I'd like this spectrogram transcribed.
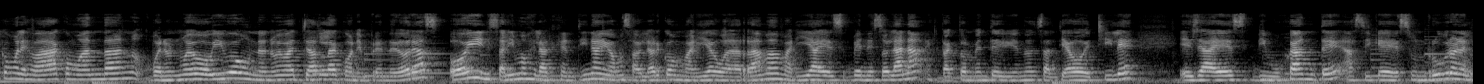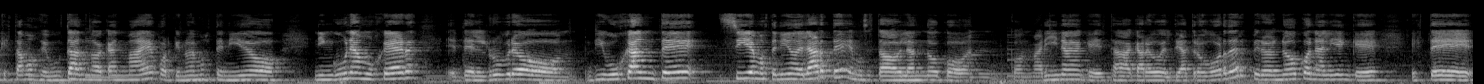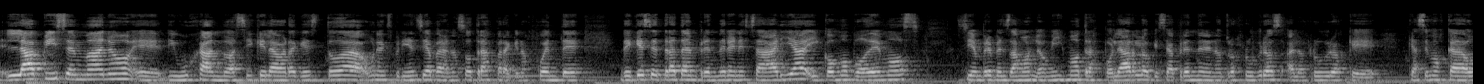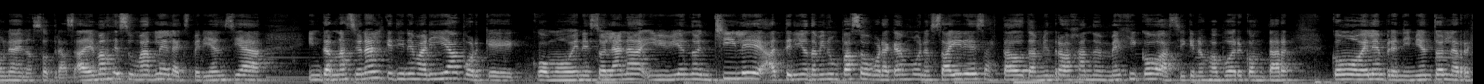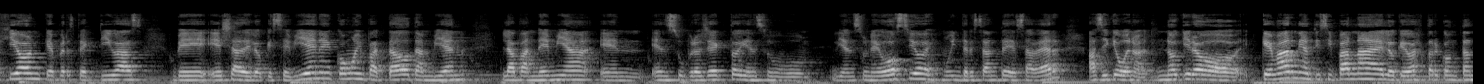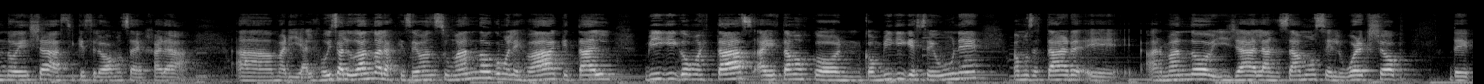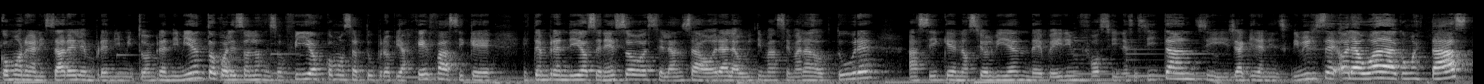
¿Cómo les va? ¿Cómo andan? Bueno, un nuevo vivo, una nueva charla con emprendedoras. Hoy salimos de la Argentina y vamos a hablar con María Guadarrama. María es venezolana, está actualmente viviendo en Santiago de Chile. Ella es dibujante, así que es un rubro en el que estamos debutando acá en MAE porque no hemos tenido ninguna mujer eh, del rubro dibujante. Sí hemos tenido del arte, hemos estado hablando con con Marina, que está a cargo del Teatro Border, pero no con alguien que esté lápiz en mano eh, dibujando. Así que la verdad que es toda una experiencia para nosotras para que nos cuente de qué se trata de emprender en esa área y cómo podemos, siempre pensamos lo mismo, traspolar lo que se aprende en otros rubros a los rubros que, que hacemos cada una de nosotras. Además de sumarle la experiencia internacional que tiene María, porque como venezolana y viviendo en Chile, ha tenido también un paso por acá en Buenos Aires, ha estado también trabajando en México, así que nos va a poder contar cómo ve el emprendimiento en la región, qué perspectivas ve ella de lo que se viene, cómo ha impactado también la pandemia en, en su proyecto y en su, y en su negocio, es muy interesante de saber. Así que bueno, no quiero quemar ni anticipar nada de lo que va a estar contando ella, así que se lo vamos a dejar a, a María. Les voy saludando a las que se van sumando. ¿Cómo les va? ¿Qué tal? Vicky, ¿cómo estás? Ahí estamos con, con Vicky que se une. Vamos a estar eh, armando y ya lanzamos el workshop de cómo organizar el emprendimiento, tu emprendimiento, cuáles son los desafíos, cómo ser tu propia jefa, así que estén prendidos en eso, se lanza ahora la última semana de octubre, así que no se olviden de pedir info si necesitan, si ya quieren inscribirse. Hola Guada, ¿cómo estás?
